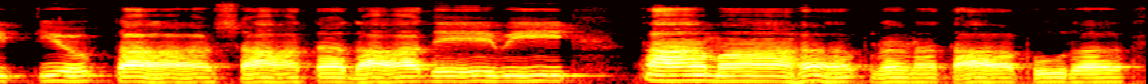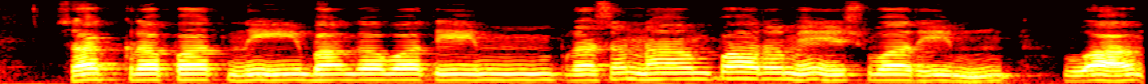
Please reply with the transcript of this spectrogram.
इत्युक्ता सा तदा देवी तामाह प्रणता पुर शक्रपत्नी भगवतीं प्रसन्नां परमेश्वरीं वा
